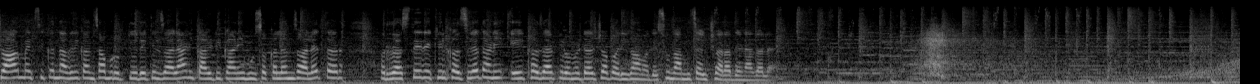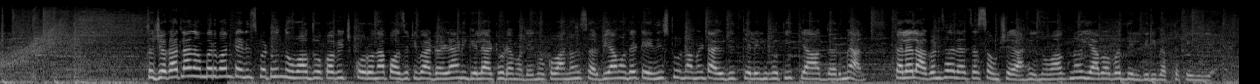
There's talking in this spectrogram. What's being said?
चार मेक्सिकन नागरिकांचा मृत्यू देखील झाला आणि काही ठिकाणी भूस्खलन झाले तर रस्ते देखील खचलेत आणि एक हजार किलोमीटरच्या परिघामध्ये सुनामीचा इशारा देण्यात आला आहे तर जगातला नंबर वन टेनिसपटू नोवाक जोकोविच कोरोना पॉझिटिव्ह आढळला आणि गेल्या आठवड्यामध्ये नोकोवानं सर्बियामध्ये टेनिस टुर्नामेंट आयोजित केलेली होती. त्या दरम्यान त्याला लागण झाल्याचा संशय आहे. नोवाकनं याबाबत दिलगिरी व्यक्त केली आहे.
